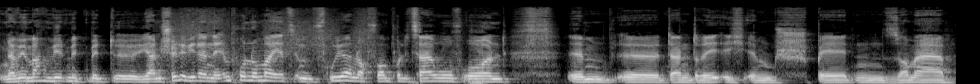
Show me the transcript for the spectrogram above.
Na, wir machen mit, mit, äh, Jan Schille wieder eine Impro-Nummer jetzt im Frühjahr noch vorm Polizeiruf und ähm, äh, dann drehe ich im späten Sommer,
